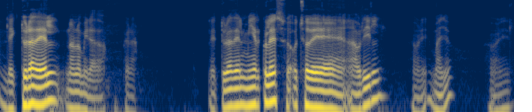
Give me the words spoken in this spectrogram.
Lectura de él, no lo he mirado. Espera. Lectura del miércoles 8 de abril. ¿Abril? ¿Mayo? Abril.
